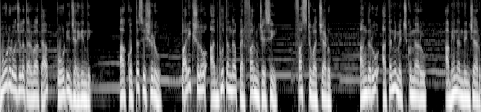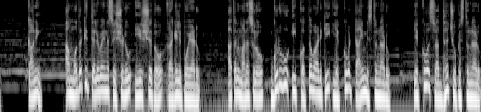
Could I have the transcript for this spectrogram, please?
మూడు రోజుల తర్వాత పోటీ జరిగింది. ఆ కొత్త శిష్యుడు పరీక్షలో అద్భుతంగా పెర్ఫార్మ్ చేసి ఫస్ట్ వచ్చాడు. అందరూ అతన్ని మెచ్చుకున్నారు అభినందించారు. కాని ఆ మొదటి తెలివైన శిష్యుడు ఈర్ష్యతో రగిలిపోయాడు. అతను మనసులో గురువు ఈ కొత్తవాడికి ఎక్కువ టైం ఇస్తున్నాడు ఎక్కువ శ్రద్ధ చూపిస్తున్నాడు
